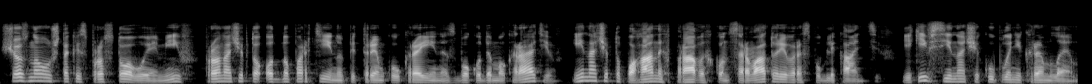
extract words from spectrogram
Що знову ж таки спростовує міф про начебто однопартійну підтримку України з боку демократів і начебто поганих правих консерваторів-республіканців, які всі наче куплені Кремлем.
